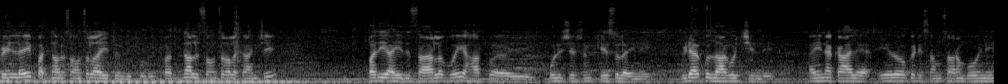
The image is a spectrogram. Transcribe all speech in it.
పెళ్ళై పద్నాలుగు సంవత్సరాలు అవుతుంది ఇప్పుడు. పద్నాలుగు సంవత్సరాల కాంచి పది ఐదు సార్లు పోయి హాస్ప పోలీస్ స్టేషన్ కేసులు అయినాయి విడాకులు దాగొచ్చింది. అయినా కాలే ఏదో ఒకటి సంసారం పోని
